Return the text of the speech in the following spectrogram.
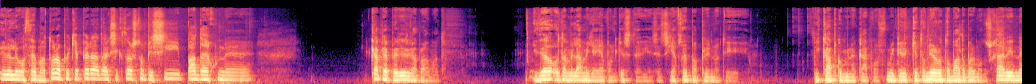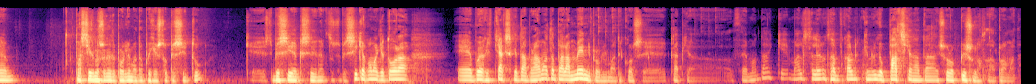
είναι λίγο θέμα. Τώρα από εκεί πέρα, εντάξει, εκτός των PC πάντα έχουν κάποια περίεργα πράγματα. Ιδέα όταν μιλάμε για ιαπωνικές εταιρείες. Γι' αυτό είπα πριν ότι η Capcom είναι Capcom. Και, και τον Nero Automata, παραδείγματος χάρη, είναι πασίγνωστο για τα προβλήματα που είχε στο PC του. Και στην PC είναι στο PC και ακόμα και τώρα ε, που έχει φτιάξει και τα πράγματα παραμένει προβληματικό σε κάποια θέματα και μάλιστα λένε ότι θα βγάλουν καινούριο patch για να τα ισορροπήσουν αυτά τα πράγματα.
